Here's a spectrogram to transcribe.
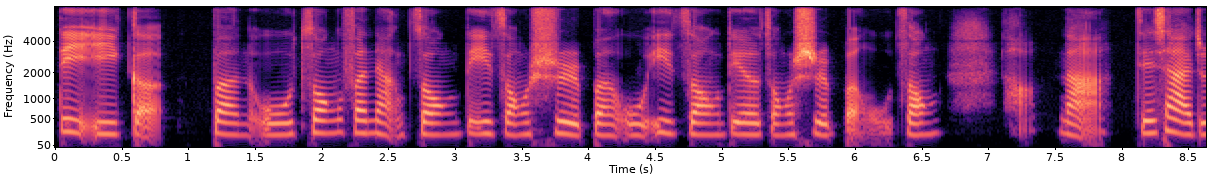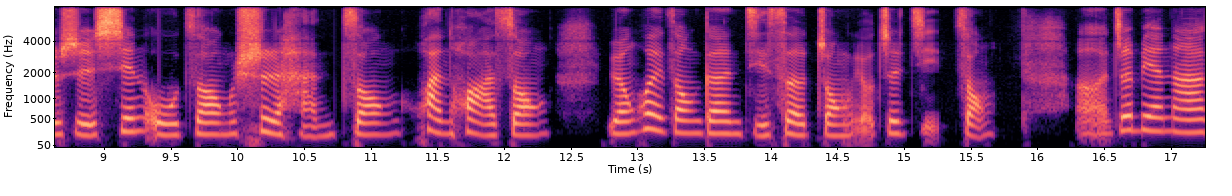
第一个本无宗分两宗，第一宗是本无一宗，第二宗是本无宗。好，那。接下来就是新无宗、世寒宗、幻化宗、元惠宗跟极色宗有这几宗。呃，这边呢，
